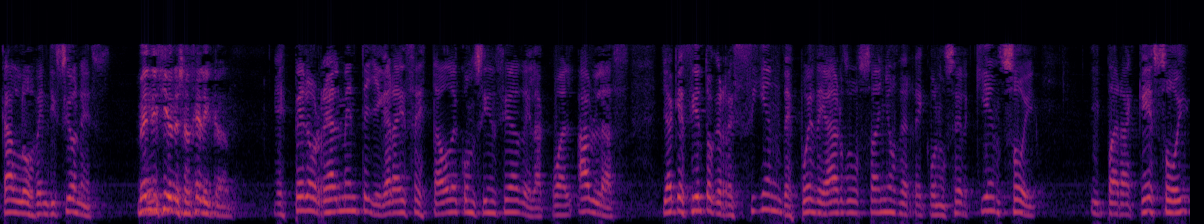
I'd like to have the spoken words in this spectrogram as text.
Carlos, bendiciones. Bendiciones, Angélica. Espero realmente llegar a ese estado de conciencia de la cual hablas, ya que siento que recién después de arduos años de reconocer quién soy y para qué soy,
